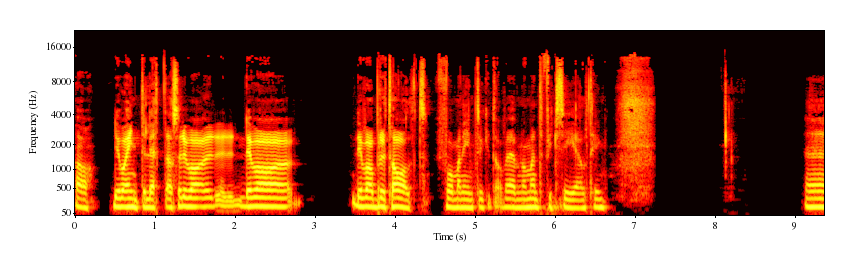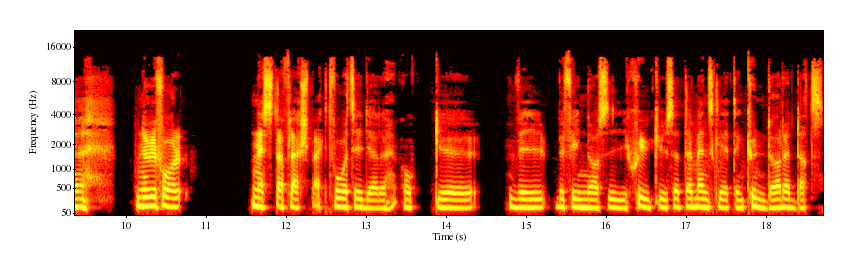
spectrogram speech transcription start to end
ja, det var inte lätt. Alltså det var, det var, det var brutalt, får man intrycket av, även om man inte fick se allting. Uh, nu vi får nästa Flashback, två år tidigare, och eh, vi befinner oss i sjukhuset där mänskligheten kunde ha räddats.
